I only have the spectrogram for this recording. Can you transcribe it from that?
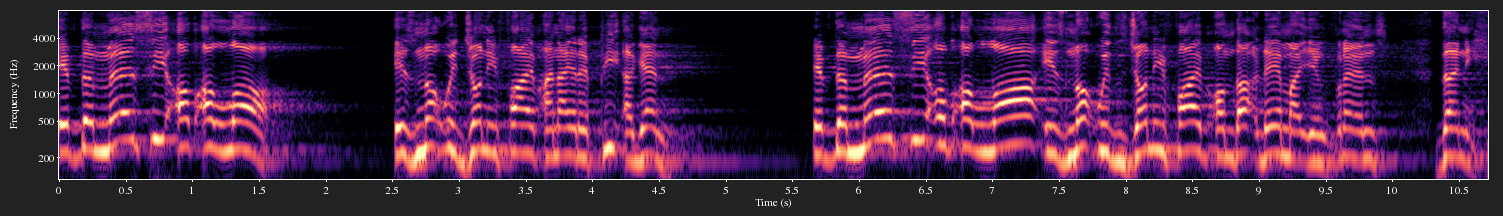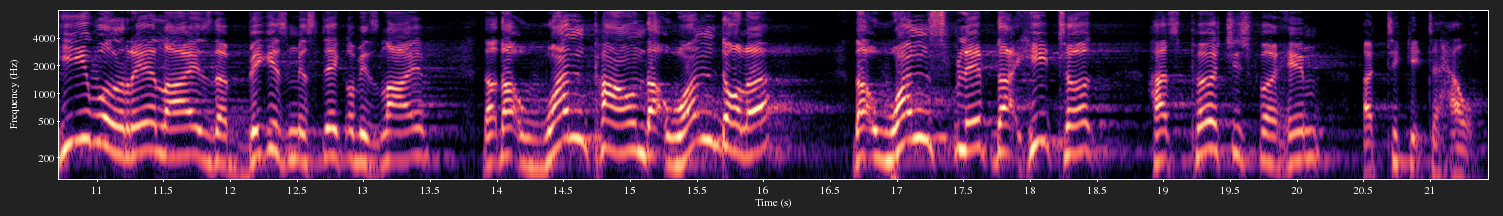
If the mercy of Allah is not with Johnny Five, and I repeat again, if the mercy of Allah is not with Johnny Five on that day, my young friends, then he will realize the biggest mistake of his life that that one pound, that one dollar, that one spliff that he took has purchased for him a ticket to hell.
